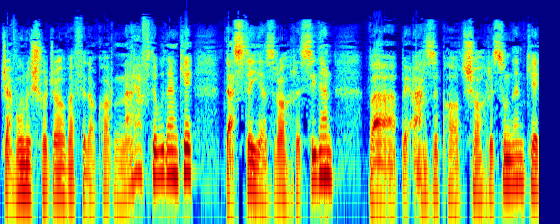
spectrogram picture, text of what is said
جوون شجاع و فداکار نرفته بودن که دسته ای از راه رسیدن و به عرض پادشاه رسوندن که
